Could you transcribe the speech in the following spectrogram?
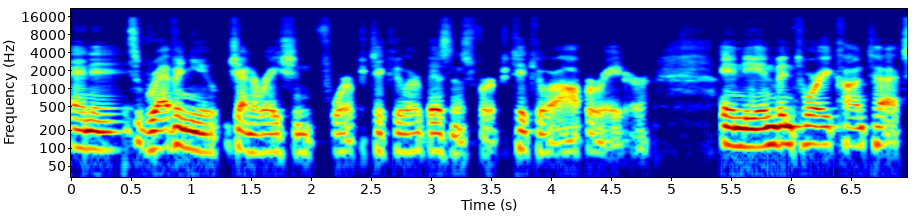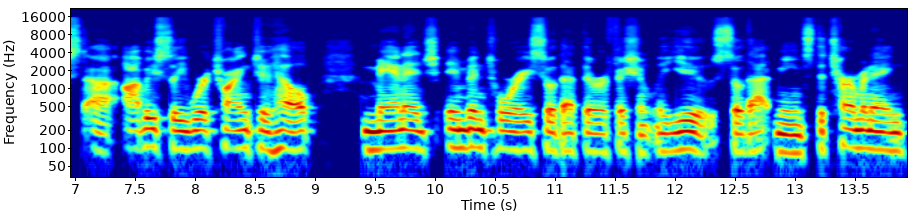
and its revenue generation for a particular business, for a particular operator. In the inventory context, uh, obviously, we're trying to help manage inventory so that they're efficiently used. So that means determining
